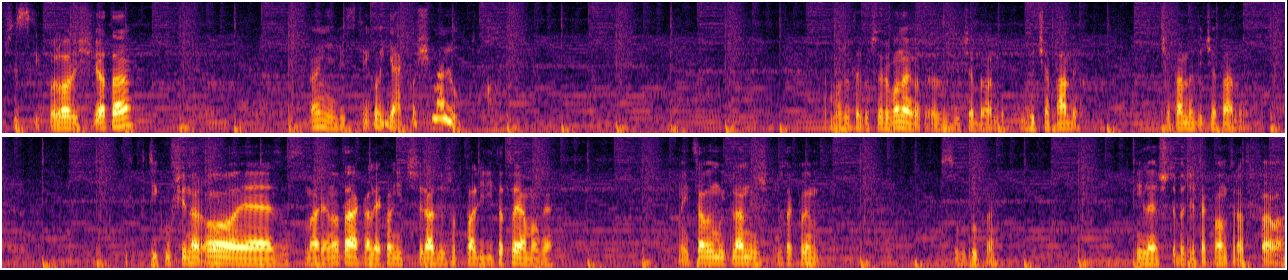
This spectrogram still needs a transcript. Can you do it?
Wszystkie kolory świata, a niebieskiego jakoś malutko. Może tego czerwonego teraz wyciapamy. Wyciapamy. Wyciapamy, wyciapamy. Tych ptików się na... O Jezus Maria, no tak, ale jak oni trzy razy już odpalili, to co ja mogę? No i cały mój plan już, że tak powiem, w dupę. Ile jeszcze będzie ta kontra trwała?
